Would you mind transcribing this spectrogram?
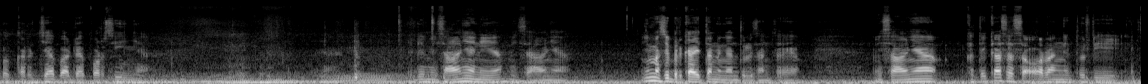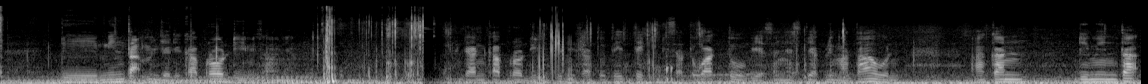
bekerja pada porsinya jadi misalnya nih ya, misalnya ini masih berkaitan dengan tulisan saya. Misalnya ketika seseorang itu di diminta menjadi kaprodi misalnya dan kaprodi itu di satu titik di satu waktu biasanya setiap lima tahun akan diminta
